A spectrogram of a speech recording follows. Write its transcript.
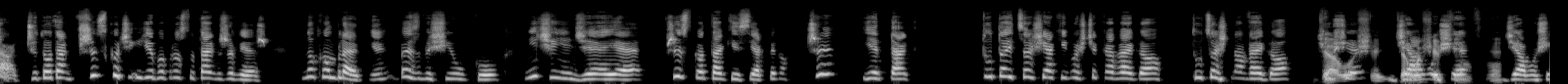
Tak, czy to tak wszystko ci idzie po prostu tak, że wiesz, no kompletnie, bez wysiłku, nic się nie dzieje, wszystko tak jest jak tego, czy jednak tutaj coś jakiegoś ciekawego, tu coś nowego, Działo się- się działo, działo się, się, pięknie. działo się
